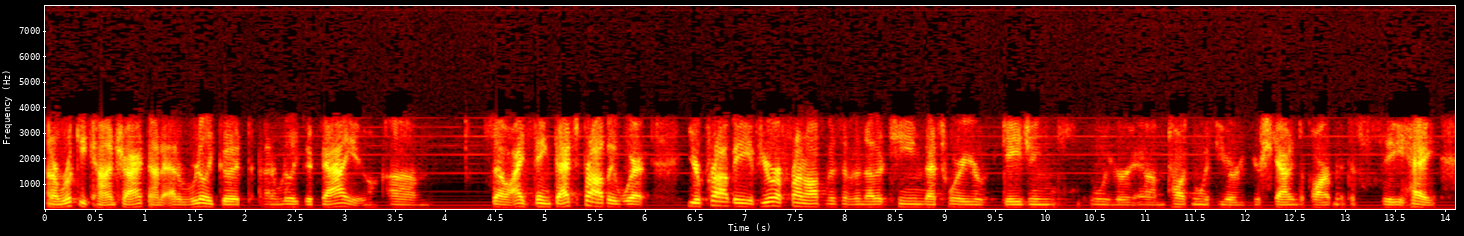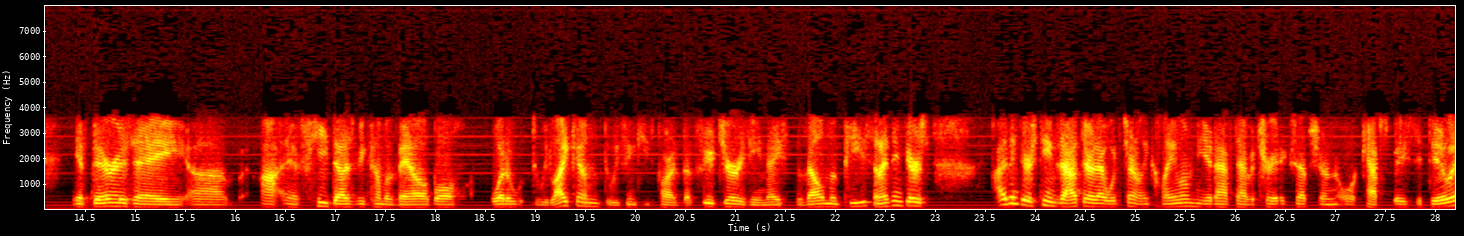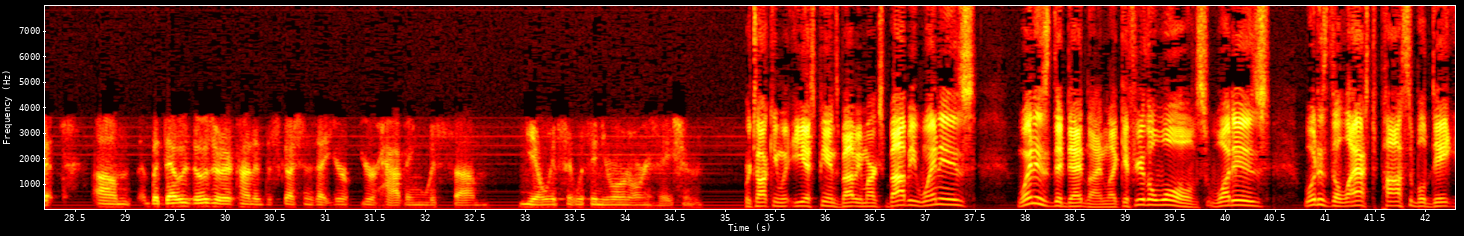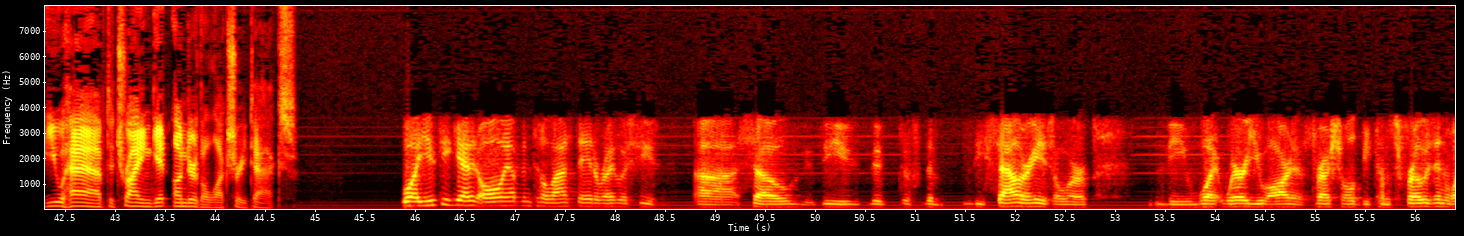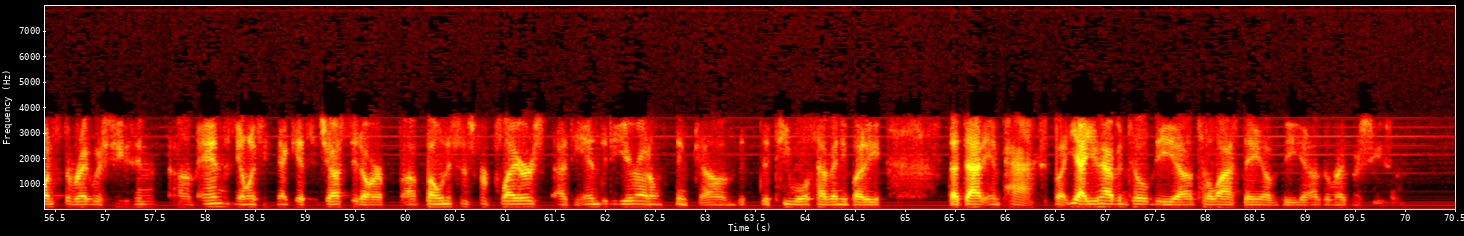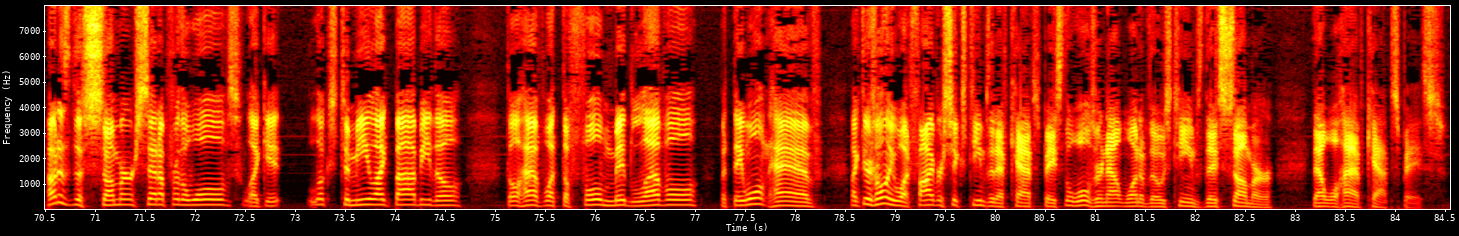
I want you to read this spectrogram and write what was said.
on a rookie contract on at a really good at a really good value. Um, so I think that's probably where you're probably if you're a front office of another team, that's where you're gauging, where you're um, talking with your your scouting department to see, hey, if there is a uh, uh, if he does become available, what do, do we like him? Do we think he's part of the future? Is he a nice development piece? And I think there's I think there's teams out there that would certainly claim him. You'd have to have a trade exception or cap space to do it. Um, but those those are the kind of discussions that you're you're having with um, you know within, within your own organization. We're talking with ESPN's Bobby Marks. Bobby, when is when is the deadline? Like, if you're the Wolves, what is what is the last possible date you have to try and get under the luxury tax? Well, you could get it all the way up until the last day of the regular season. Uh, so the the the, the, the salaries or the what where you are the threshold becomes frozen once the regular season um, ends. The only thing that gets adjusted are uh, bonuses for players at the end of the year. I don't think um, the, the T Wolves have anybody that that impacts. But yeah, you have until the uh, to the last day of the uh, the regular season. How does the summer set up for the Wolves? Like it looks to me like Bobby they'll they'll have what the full mid level, but they won't have like there's only what five or six teams that have cap space. The Wolves are not one of those teams this summer that will have cap space?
